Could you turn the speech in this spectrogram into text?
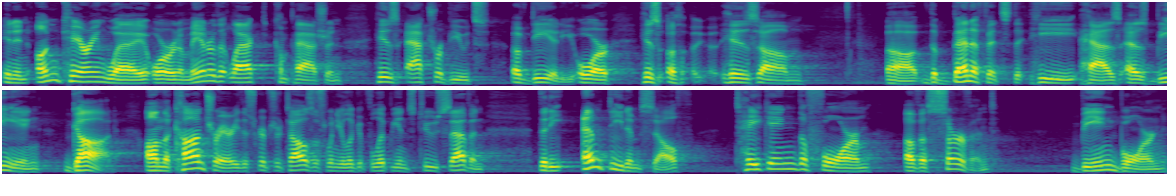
in an uncaring way or in a manner that lacked compassion his attributes of deity or his, uh, his um, uh, the benefits that he has as being God. On the contrary, the scripture tells us when you look at Philippians 2 7, that he emptied himself, taking the form of a servant being born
